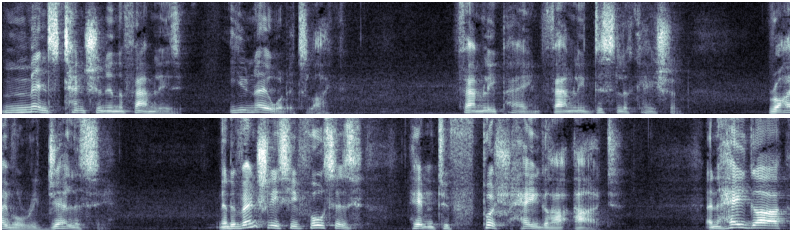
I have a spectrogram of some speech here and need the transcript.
Immense tension in the families. You know what it's like family pain, family dislocation, rivalry, jealousy. And eventually she forces him to push Hagar out. And Hagar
